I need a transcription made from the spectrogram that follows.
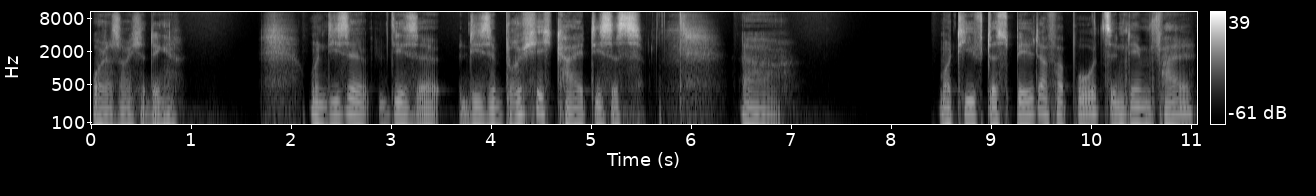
oder solche Dinge. Und diese, diese, diese Brüchigkeit, dieses äh, Motiv des Bilderverbots in dem Fall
